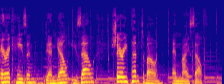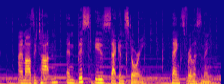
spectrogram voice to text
Eric Hazen, Danielle Ezel, Sherry Pentamone, and myself. I'm Ozzy Totten, and this is Second Story. Thanks for listening.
